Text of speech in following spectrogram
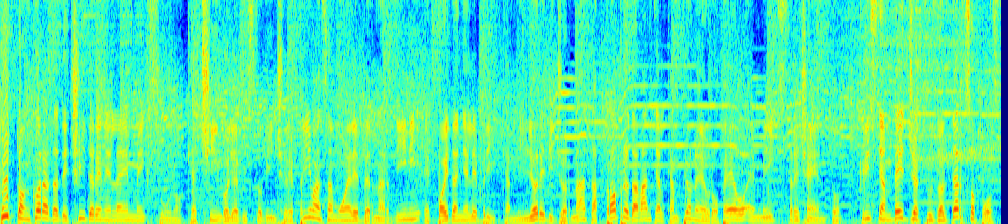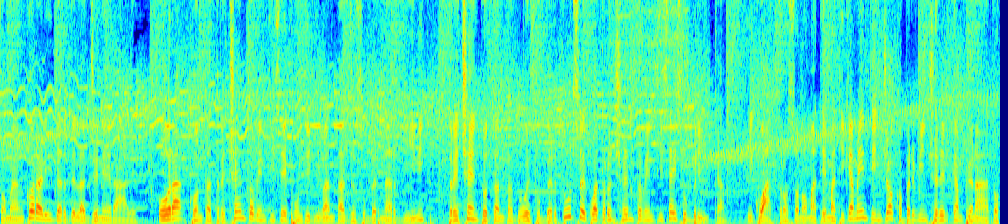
Tutto ancora da decidere nella MX1, che a Cingoli ha visto vincere prima Samuele Bernardini e poi Daniele Bricca, migliore di giornata proprio davanti al campione europeo MX300. Christian Beggi ha chiuso al terzo posto, ma è ancora leader della generale. Ora conta 326 punti di vantaggio su Bernardini, 382 su Bertuzzo e 426 su Bricca. I quattro sono matematicamente in gioco per vincere il campionato,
